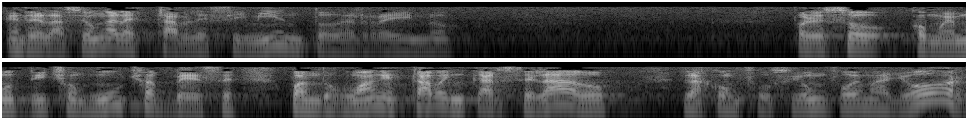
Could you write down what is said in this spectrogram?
en relación al establecimiento del reino. Por eso, como hemos dicho muchas veces, cuando Juan estaba encarcelado, la confusión fue mayor.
